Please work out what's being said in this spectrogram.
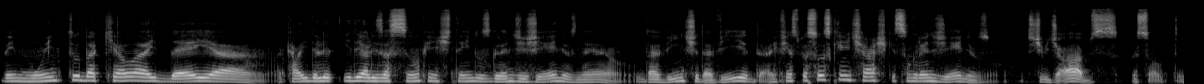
vem muito daquela ideia, aquela idealização que a gente tem dos grandes gênios, né? O Da Vinci da vida, enfim, as pessoas que a gente acha que são grandes gênios, Steve Jobs, pessoal, tem,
